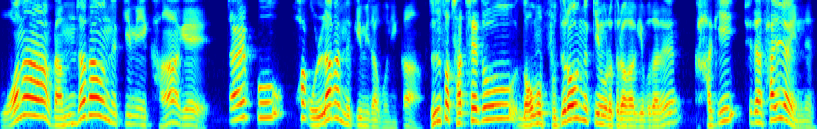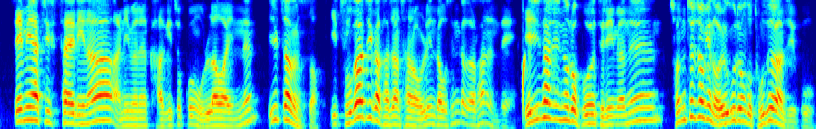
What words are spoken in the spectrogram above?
워낙 남자다운 느낌이 강하게 짧고 확 올라간 느낌이다 보니까 눈썹 자체도 너무 부드러운 느낌으로 들어가기보다는 각이 최대한 살려있는 세미아치 스타일이나 아니면 각이 조금 올라와 있는 일자 눈썹. 이 두 가지가 가장 잘 어울린다고 생각을 하는데 예시 사진으로 보여드리면은 전체적인 얼굴형도 도드라지고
